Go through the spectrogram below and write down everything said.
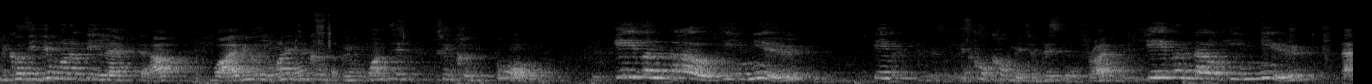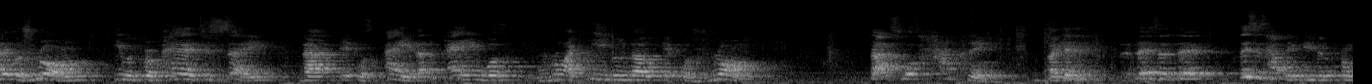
Because he didn't want to be left out. Why? Because he wanted to, con- he wanted to conform, even though he knew, even, it's called cognitive dissonance, right? Even though he knew that it was wrong, he was prepared to say that it was A, that A was right, even though it was wrong. That's what's happening. Okay, there's a, there, this is happening even from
